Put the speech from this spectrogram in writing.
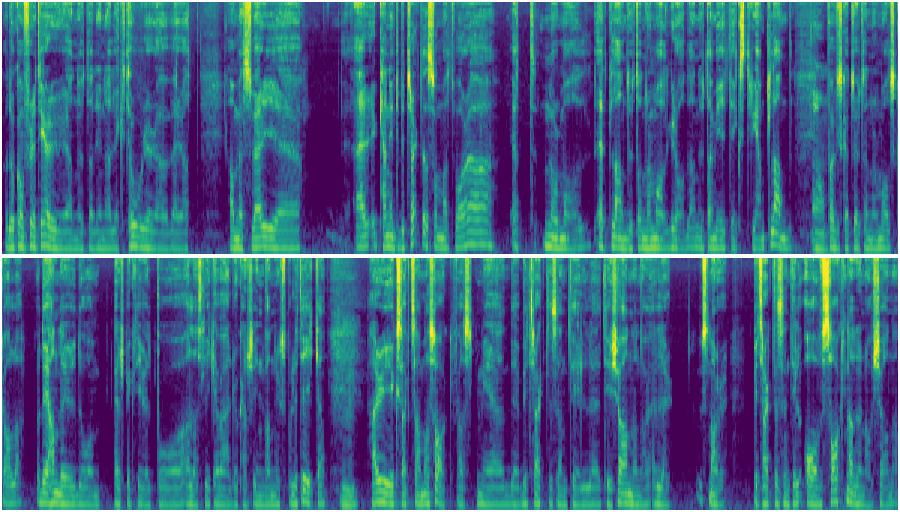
Och då konfronterar du en av dina lektorer över att ja, men Sverige är, kan inte betraktas som att vara ett, normal, ett land utan normalgraden utan vi är ett extremt land ja. för att vi ska ta ut en normalskala. Och det handlar ju då om perspektivet på allas lika värde och kanske invandringspolitiken. Mm. Här är det ju exakt samma sak fast med betraktelsen till, till könen eller snarare betraktelsen till avsaknaden av könen.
